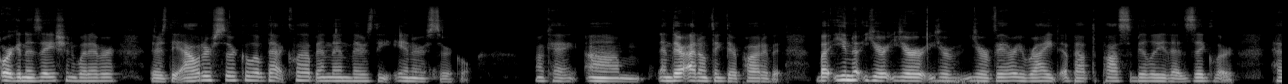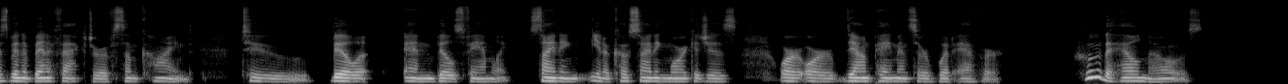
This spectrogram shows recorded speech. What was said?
organization whatever there's the outer circle of that club and then there's the inner circle okay um and there i don't think they're part of it but you know you're you're you're you're very right about the possibility that ziegler has been a benefactor of some kind to bill and bill's family signing, you know, co-signing mortgages or or down payments or whatever. Who the hell knows?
